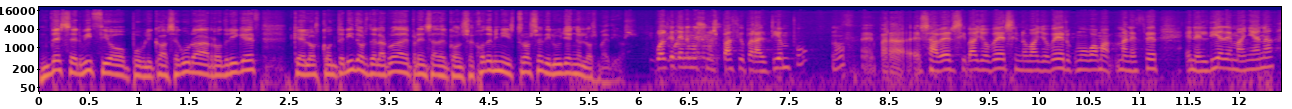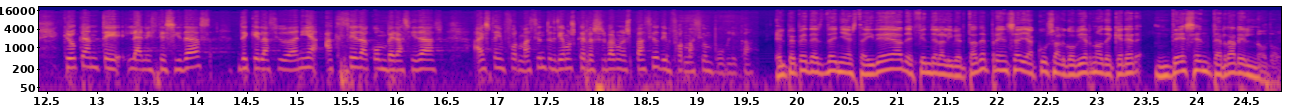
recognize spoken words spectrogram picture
de servicio público. Asegura Rodríguez que los contenidos de la rueda de prensa del Consejo de Ministros se diluyen en los medios. Igual que tenemos un espacio para el tiempo, eh, para saber si va a llover, si no va a llover, cómo va a amanecer en el día de mañana, creo que ante la necesidad de que la ciudadanía acceda con veracidad a esta información tendríamos que reservar un espacio de información pública. El PP desdeña esta idea, defiende la libertad de prensa y acusa al Gobierno de querer desenterrar el nodo.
